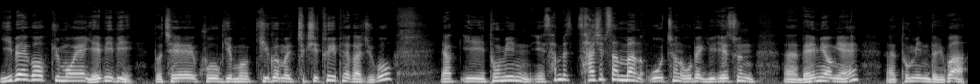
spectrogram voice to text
200억 규모의 예비비 또 재구호 규모 기금을 즉시 투입해가지고 약 이 도민 43만 5,564명의 도민들과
